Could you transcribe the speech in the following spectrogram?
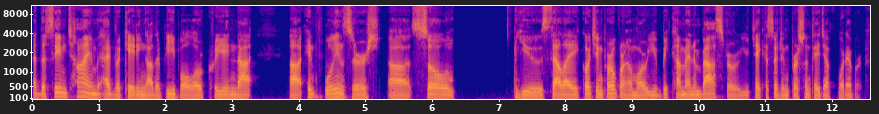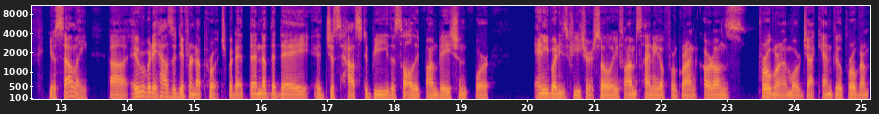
At the same time, advocating other people or creating that uh, influencers. Uh, so you sell a coaching program or you become an ambassador, you take a certain percentage of whatever you're selling. Uh, everybody has a different approach, but at the end of the day, it just has to be the solid foundation for anybody's future. So if I'm signing up for Grant Cardone's program or Jack Canfield program,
